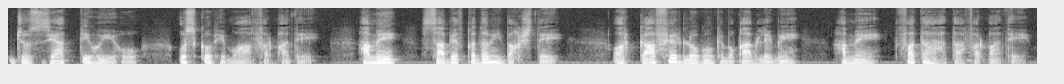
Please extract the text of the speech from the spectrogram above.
جو زیادتی ہوئی ہو، اس کو بھی معاف فرما دے۔ ہمیں ثابت قدمی بخش دے اور کافر لوگوں کے مقابلے میں ہمیں فتح عطا فرما دے۔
